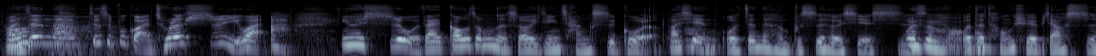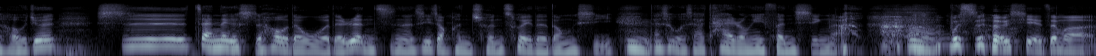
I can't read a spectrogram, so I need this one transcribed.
反正呢，哦、就是不管除了诗以外啊，因为诗我在高中的时候已经尝试过了，发现我真的很不适合写诗。为什么？我的同学比较适合，我觉得诗在那个时候的我的认知呢，是一种很纯粹的东西，嗯，但是我实在太容易分心了，嗯，不适合写这么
